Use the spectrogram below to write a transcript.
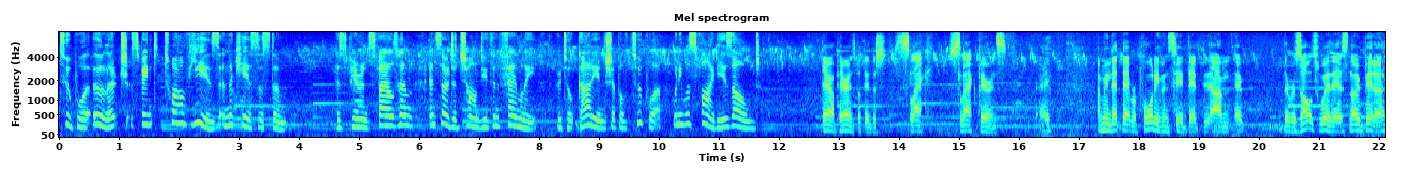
Tupua Urlich spent 12 years in the care system. His parents failed him, and so did Child, Youth and Family, who took guardianship of Tupua when he was five years old. They're our parents, but they're just slack, slack parents. Okay? I mean, that, that report even said that um, it, the results were that it's no better,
